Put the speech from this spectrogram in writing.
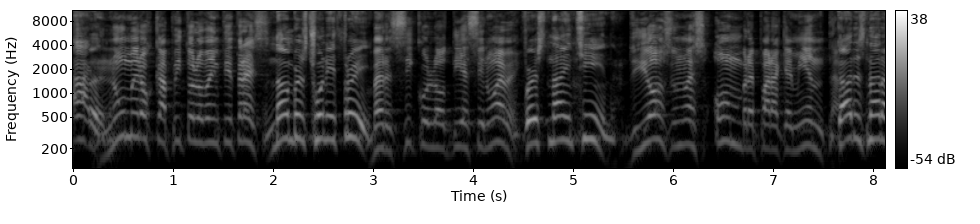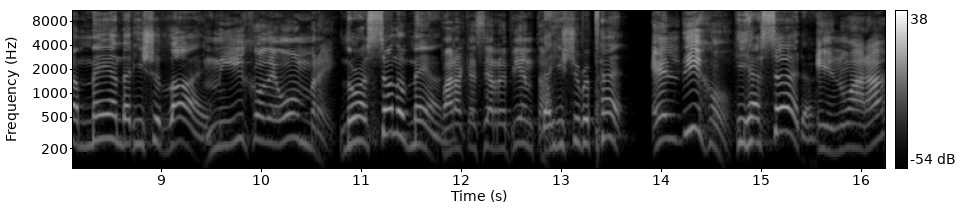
act. Números capítulo 23, Numbers 23, versículo 19. verse 19. Dios no es hombre para que mienta, God is not a man that he should lie, ni hijo de hombre nor a son of man para que se arrepienta. that he should repent. Él dijo He has said, y no hará,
